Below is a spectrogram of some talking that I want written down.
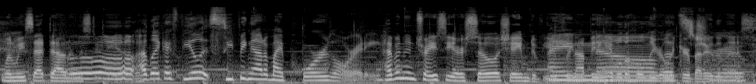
when we sat down in the studio. Oh, I like I feel it seeping out of my pores already. Heaven and Tracy are so ashamed of you I for not being able to hold your liquor better than this.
